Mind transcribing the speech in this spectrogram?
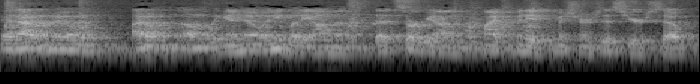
and I don't know. I don't. I don't think I know anybody on the, that's serving on my committee of commissioners this year. So,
